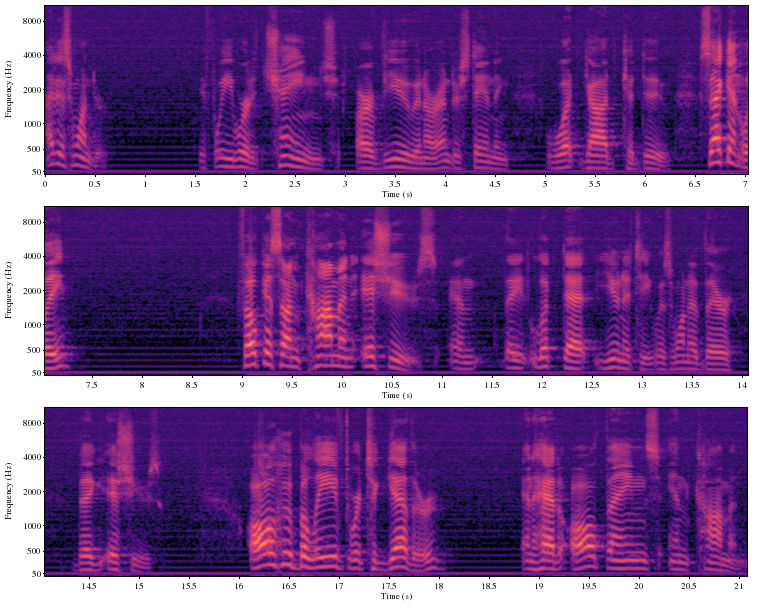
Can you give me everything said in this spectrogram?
I just wonder if we were to change our view and our understanding what God could do. Secondly, Focus on common issues, and they looked at unity was one of their big issues. All who believed were together and had all things in common.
